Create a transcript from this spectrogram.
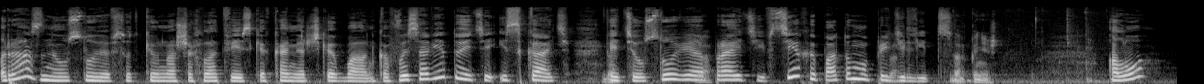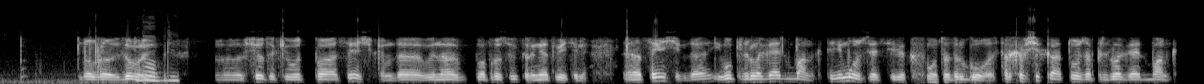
разные условия все-таки у наших латвийских коммерческих банков. Вы советуете искать да. эти условия, да. пройти всех и потом определиться? Да, да конечно. Алло? Добрый. Добрый. добрый. Э, все-таки вот по оценщикам, да, вы на вопрос Виктора не ответили. Э, оценщик, да, его предлагает банк. Ты не можешь взять себе какого-то другого. Страховщика тоже предлагает банк.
